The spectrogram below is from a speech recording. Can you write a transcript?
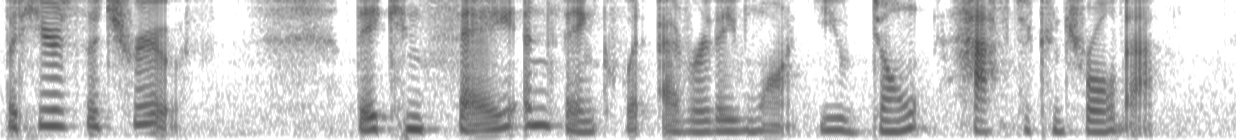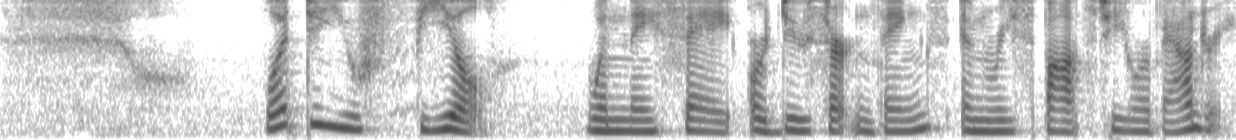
But here's the truth they can say and think whatever they want. You don't have to control that. What do you feel when they say or do certain things in response to your boundary.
